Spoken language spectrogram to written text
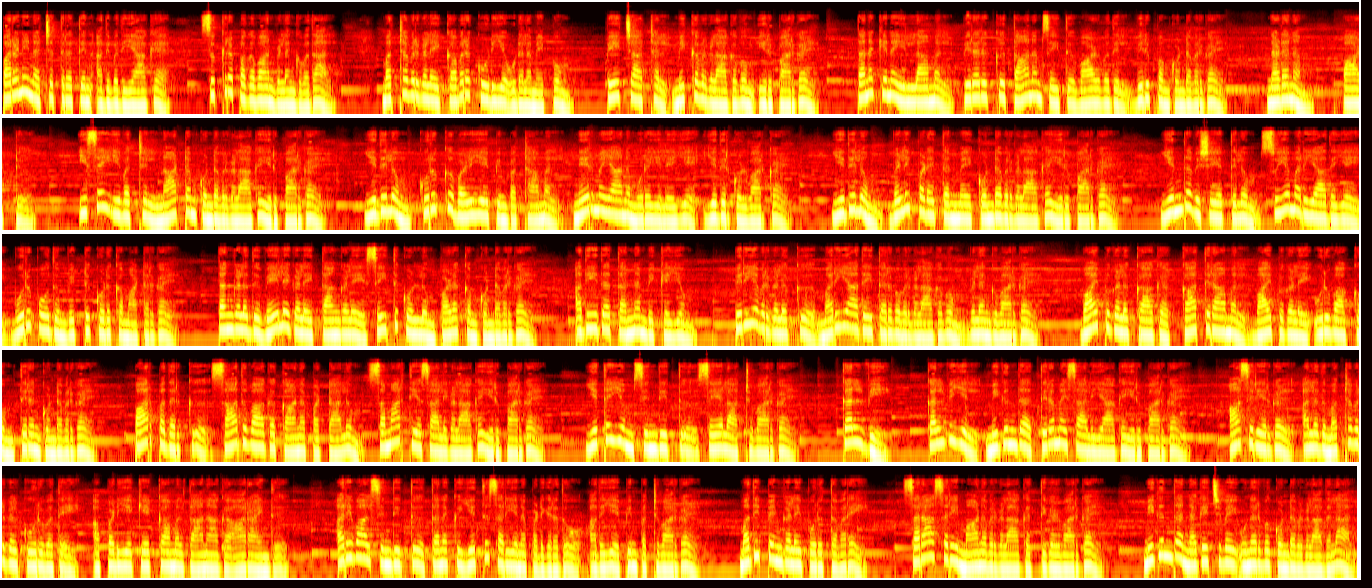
பரணி நட்சத்திரத்தின் அதிபதியாக சுக்கர பகவான் விளங்குவதால் மற்றவர்களை கவரக்கூடிய உடலமைப்பும் பேச்சாற்றல் மிக்கவர்களாகவும் இருப்பார்கள். தனக்கென இல்லாமல் பிறருக்கு தானம் செய்து வாழ்வதில் விருப்பம் கொண்டவர்கள். நடனம் பாட்டு இசை இவற்றில் நாட்டம் கொண்டவர்களாக இருப்பார்கள். இதிலும் குறுக்கு வழியை பின்பற்றாமல் நேர்மையான முறையிலேயே எதிர்கொள்வார்கள். இதிலும் வெளிப்படைத்தன்மை கொண்டவர்களாக இருப்பார்கள். எந்த விஷயத்திலும் சுயமரியாதையை ஒருபோதும் விட்டு கொடுக்க மாட்டார்கள். தங்களது வேலைகளை தாங்களே செய்து கொள்ளும் பழக்கம் கொண்டவர்கள். அதீத தன்னம்பிக்கையும் பெரியவர்களுக்கு மரியாதை தருபவர்களாகவும் விளங்குவார்கள். வாய்ப்புகளுக்காக காத்திராமல் வாய்ப்புகளை உருவாக்கும் திறன் கொண்டவர்கள். பார்ப்பதற்கு சாதுவாக காணப்பட்டாலும் சமார்த்தியசாலிகளாக இருப்பார்கள். எதையும் சிந்தித்து செயலாற்றுவார்கள். கல்வி. கல்வியில் மிகுந்த திறமைசாலியாக இருப்பார்கள். ஆசிரியர்கள் அல்லது மற்றவர்கள் கூறுவதை அப்படியே கேட்காமல் தானாக ஆராய்ந்து அறிவால் சிந்தித்து தனக்கு எது சரியெனப்படுகிறதோ அதையே பின்பற்றுவார்கள். மதிப்பெண்களை பொறுத்தவரை சராசரி மாணவர்களாக திகழ்வார்கள். மிகுந்த நகைச்சுவை உணர்வு கொண்டவர்களாதலால்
